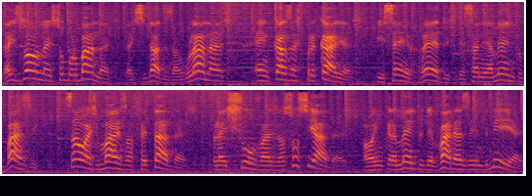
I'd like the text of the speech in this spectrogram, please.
nas zonas suburbanas das cidades angolanas, em casas precárias e sem redes de saneamento básico, são as mais afetadas pelas chuvas associadas ao incremento de várias endemias,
